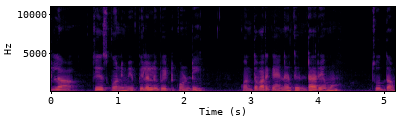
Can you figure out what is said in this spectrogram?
ఇలా చేసుకొని మీ పిల్లలు పెట్టుకోండి. కొంతవరకైనా తింటారేమో చూద్దాం.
